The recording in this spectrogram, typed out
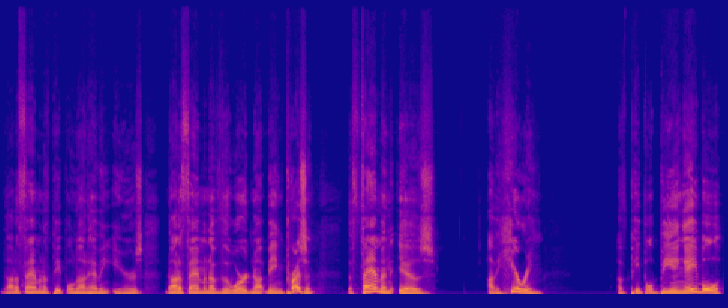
not a famine of people not having ears, not a famine of the word not being present. The famine is of hearing, of people being able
